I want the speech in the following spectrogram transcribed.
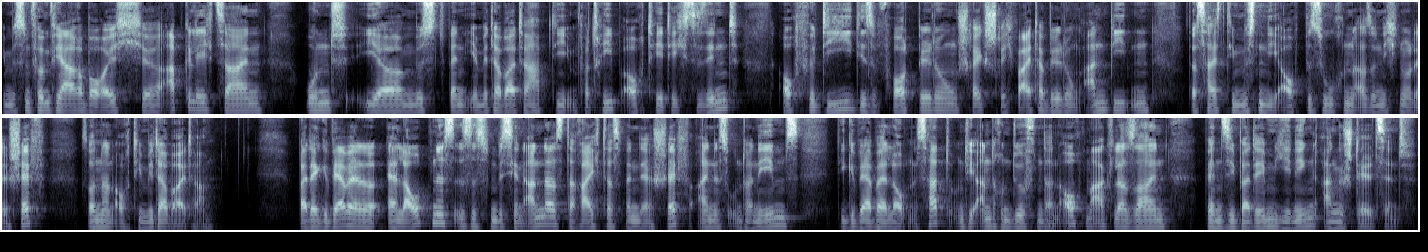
Die müssen fünf Jahre bei euch äh, abgelegt sein und ihr müsst, wenn ihr Mitarbeiter habt, die im Vertrieb auch tätig sind, auch für die diese Fortbildung, Schrägstrich Weiterbildung anbieten. Das heißt, die müssen die auch besuchen, also nicht nur der Chef, sondern auch die Mitarbeiter. Bei der Gewerbeerlaubnis ist es ein bisschen anders. Da reicht das, wenn der Chef eines Unternehmens die Gewerbeerlaubnis hat und die anderen dürfen dann auch Makler sein, wenn sie bei demjenigen angestellt sind.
